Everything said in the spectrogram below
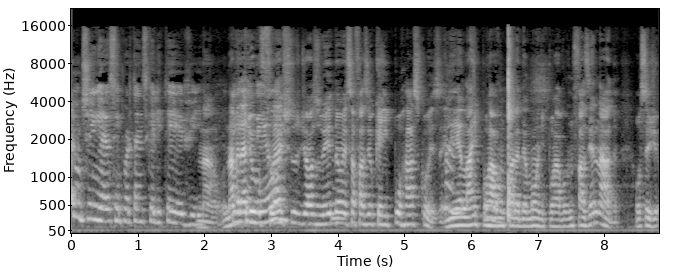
ele não tinha essa importância que ele teve. Não, na verdade entendeu? o Flash do Joss Whedon, ele só fazia o quê? Empurrar as coisas. Ele ia lá, empurrava um parademônio, empurrava, não fazia nada. Ou seja,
